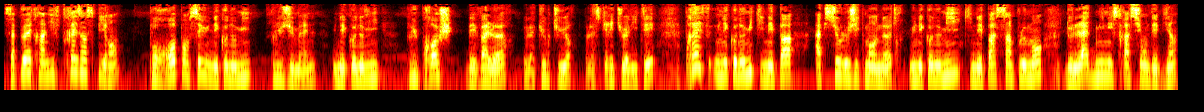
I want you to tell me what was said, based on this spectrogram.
ça peut être un livre très inspirant pour repenser une économie plus humaine, une économie plus proche des valeurs, de la culture, de la spiritualité. Bref, une économie qui n'est pas axiologiquement neutre, une économie qui n'est pas simplement de l'administration des biens,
